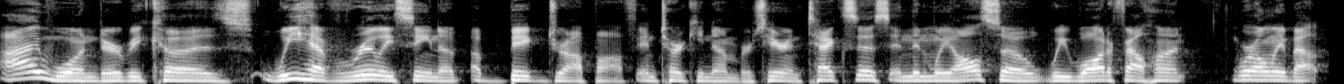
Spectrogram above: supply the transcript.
I wonder because we have really seen a, a big drop off in turkey numbers here in Texas, and then we also we waterfowl hunt. We're only about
